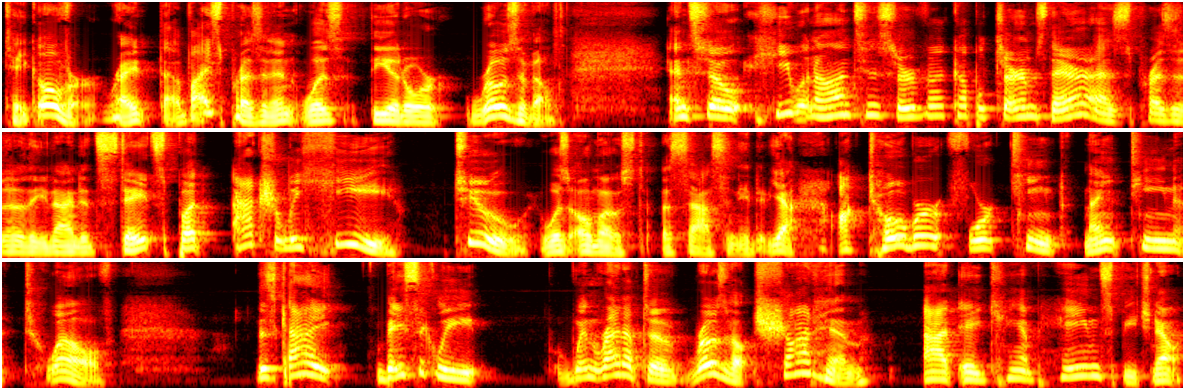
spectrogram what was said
take over, right? The vice president was Theodore Roosevelt. And so he went on to serve a couple terms there as president of the United States, but actually he too was almost assassinated. Yeah, October 14th, 1912. This guy basically went right up to Roosevelt, shot him at a campaign speech. Now,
